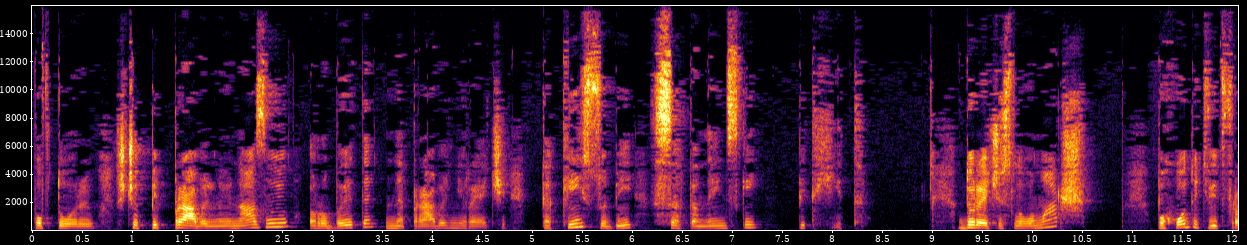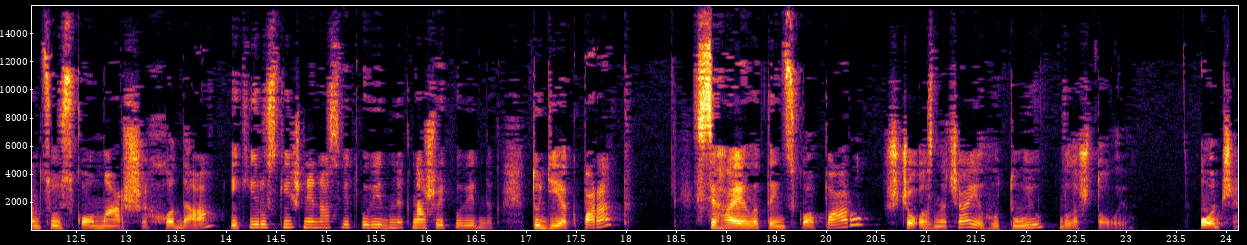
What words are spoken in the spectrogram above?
Повторюю, щоб під правильною назвою робити неправильні речі. Такий собі сатанинський підхід. До речі, слово марш походить від французького марше хода, який розкішний наш відповідник, наш відповідник, тоді як парад сягає латинського пару, що означає готую, влаштовую. Отже,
